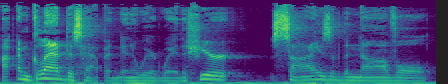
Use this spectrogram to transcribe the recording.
I'm glad this happened in a weird way. The sheer size of the novel,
